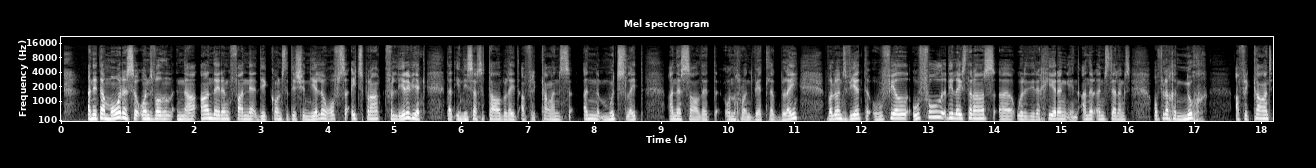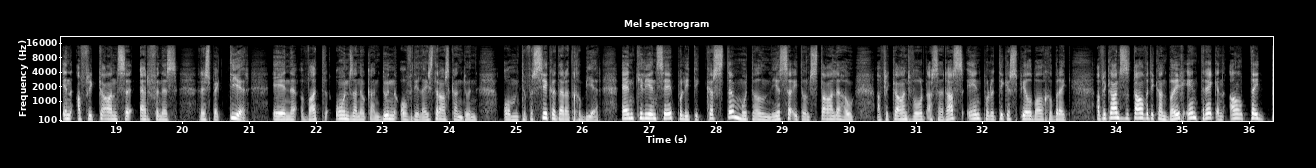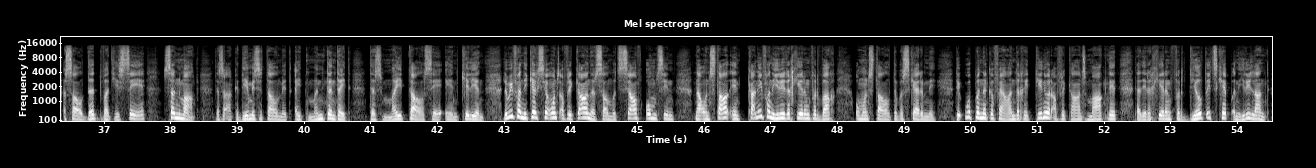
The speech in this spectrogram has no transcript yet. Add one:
Aneta Moore se ons wil na aanleiding van die konstitusionele hof se uitspraak verlede week dat Unisa se taalbeleid Afrikaans in moet sluit anders sal dit ongrondwetlik bly. Wil ons weet hoeveel hoe voel die luisteraars uh, oor die regering en ander instellings of hulle genoeg Afrikaans en Afrikaanse erfenis respekteer en wat ons dan nou kan doen of die luisteraars kan doen om te verseker dat dit gebeur. En Kilian sê politikuste moet hul neuse uit ons tale hou. Afrikaans word as 'n ras en politieke speelbal gebruik. Afrikaans is 'n taal wat jy kan buig en trek en altyd sal dit wat jy sê sin maak. Dis 'n akademiese taal met uitmuntendheid. Dis my taal sê en Kilian. Louis van die Kerk sê ons Afrikaners sal moet self omsien na ons taal en kan nie van hierdie regering verwag om ons taal te beskerm nie. Die openlike vyhandigheid teenoor Afrikaans maak net dat die regering verdeeldheid skep in hierdie land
